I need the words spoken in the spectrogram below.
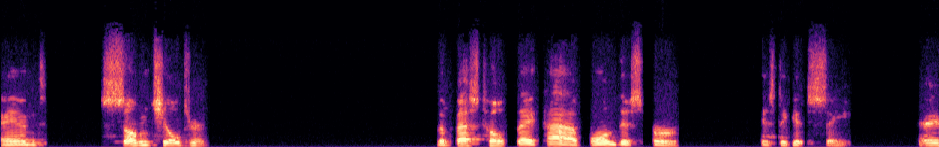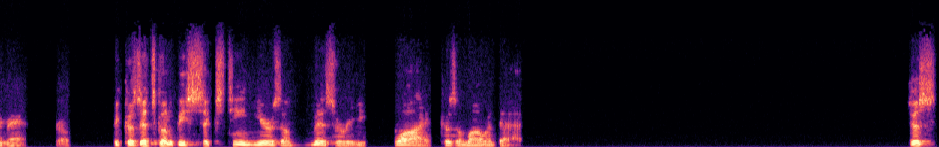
And some children, the best hope they have on this earth is to get saved. Amen. Because it's going to be 16 years of misery. Why? Because of mom and dad. Just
